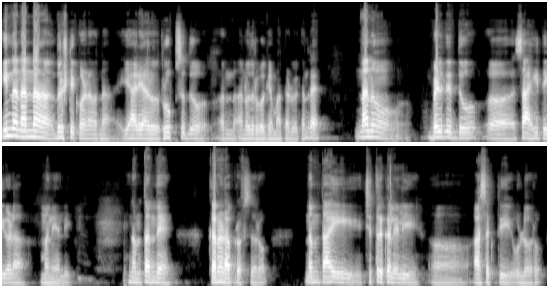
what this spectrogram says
ಇನ್ನು ನನ್ನ ದೃಷ್ಟಿಕೋನವನ್ನು ಯಾರ್ಯಾರು ರೂಪಿಸಿದ್ದು ಅನ್, ಅನ್ನೋದ್ರ ಬಗ್ಗೆ ಮಾತಾಡಬೇಕಂದ್ರೆ, ನಾನು ಬೆಳೆದಿದ್ದು ಸಾಹಿತಿಗಳ ಮನೆಯಲ್ಲಿ. ನಮ್ಮ ತಂದೆ ಕನ್ನಡ ಪ್ರೊಫೆಸರು, ನಮ್ಮ ತಾಯಿ ಚಿತ್ರಕಲೆಯಲ್ಲಿ ಆಸಕ್ತಿ ಉಳ್ಳವರು,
